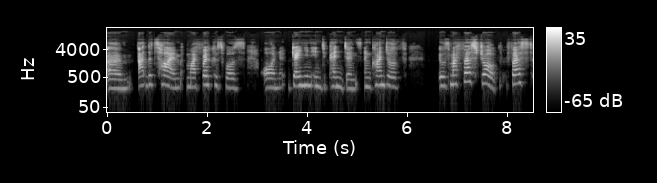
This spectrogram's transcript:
um, at the time my focus was on gaining independence and kind of it was my first job first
